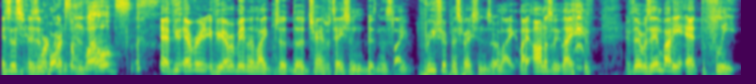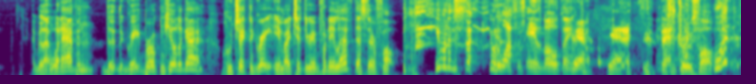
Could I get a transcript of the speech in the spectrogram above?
is this is important. some welds. Yeah, if you ever if you ever been in like the the transportation business, like pre-trip inspections are like like honestly, like if if there was anybody at the fleet, I'd be like, what happened? Mm-hmm. The the grate broke and killed a guy. Who checked the grate? Anybody checked the grate before they left? That's their fault. he would have just he would have washed his hands the whole thing. Yeah. Yeah. That's the crew's fault. what?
